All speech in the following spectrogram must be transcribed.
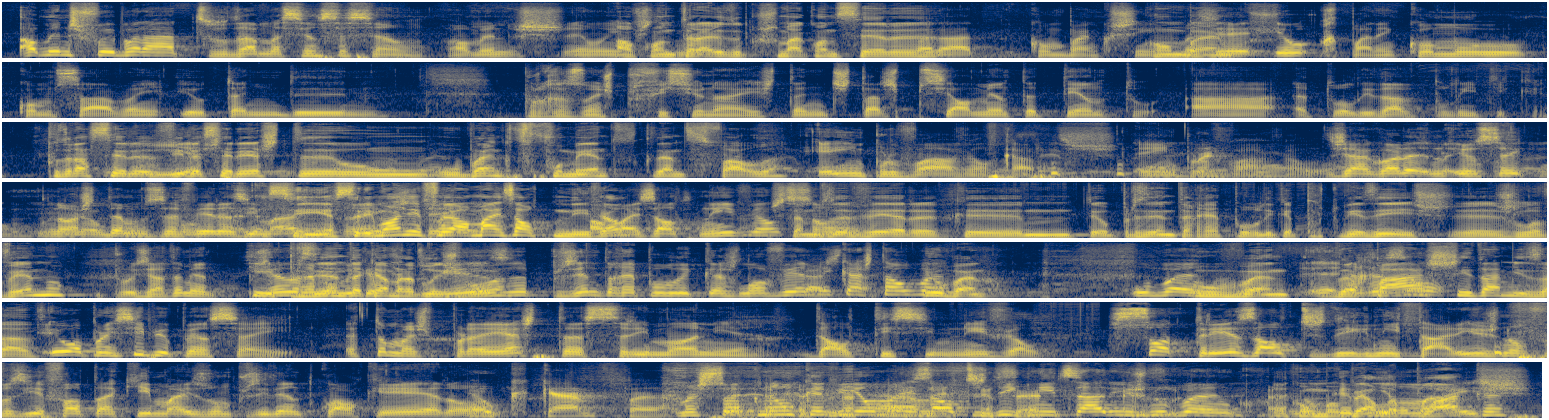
ao menos foi barato, dá uma sensação. Ao menos é um Ao contrário do que costuma acontecer barato, com bancos, sim. Com Mas bancos. É, eu, reparem, como, como sabem, eu tenho de, por razões profissionais, tenho de estar especialmente atento à atualidade política. Poderá ser, E vir a este- ser este um, o banco de fomento de que tanto se fala? É improvável, Carlos. É improvável. Já agora, eu sei que nós estamos a ver as imagens. Sim, a é? cerimónia foi é- ao mais alto nível. Ao mais alto nível. Estamos são- a ver que o Presidente da República português eh, esloveno Exatamente. Presidente da República Câmara de Lisboa. Portuguesa, Presidente da República Eslovena e cá está o e banco. o banco. O banco, O banco A da razão- paz e da amizade. Eu, ao princípio, pensei, então, mas para esta cerimónia de altíssimo nível, só três altos dignitários? Não fazia falta aqui mais um presidente qualquer? Ou... É o que cabe, pá. Mas só que não cabiam mais altos dignitários no banco. Com não uma bela mais.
